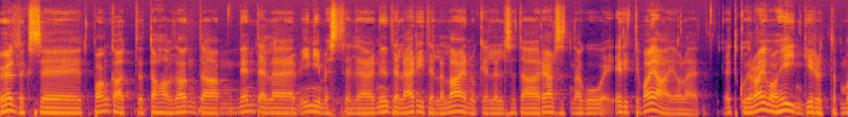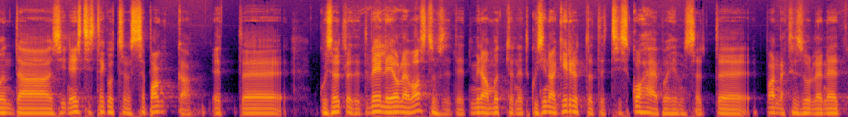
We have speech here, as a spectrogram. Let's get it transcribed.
Öeldakse, et pangad tahavad anda nendele inimestele ja nendele äridele laenu, kellel seda reaalselt nagu eriti vaja ei ole. et kui Raivo Hein kirjutab mõnda siin Eestis tegutsevasse panka, et kui sa ütled, et veel ei ole vastuseid, et mina mõtlen, et kui sina kirjutad, et siis kohe põhimõtteliselt pannakse sulle need.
